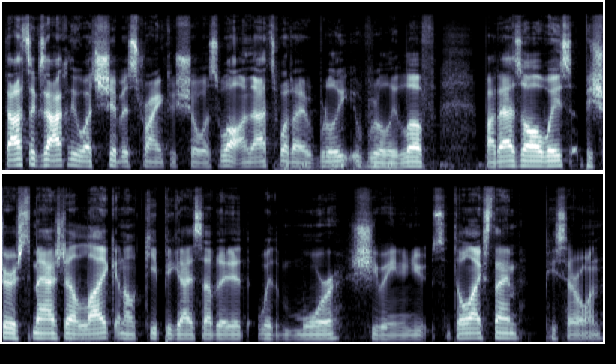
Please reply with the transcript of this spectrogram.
that's exactly what Shib is trying to show as well and that's what I really really love. But as always be sure to smash that like and I'll keep you guys updated with more Shiba Inu news. Until next time peace everyone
